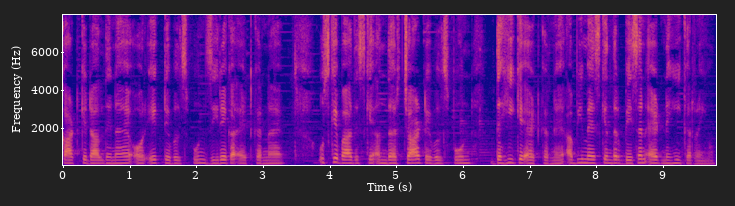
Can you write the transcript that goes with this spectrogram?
काट के डाल देना है और एक टेबल स्पून ज़ीरे का ऐड करना है। उसके बाद इसके अंदर चार टेबल स्पून दही के ऐड करने हैं। अभी मैं इसके अंदर बेसन ऐड नहीं कर रही हूँ।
